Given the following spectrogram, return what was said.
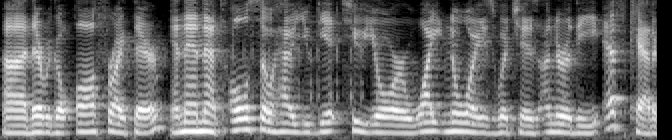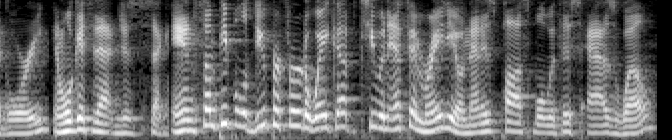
Uh, there we go, off right there. And then that's also how you get to your white noise, which is under the F category. And we'll get to that in just a second. And some people do prefer to wake up to an FM radio, and that is possible with this as well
